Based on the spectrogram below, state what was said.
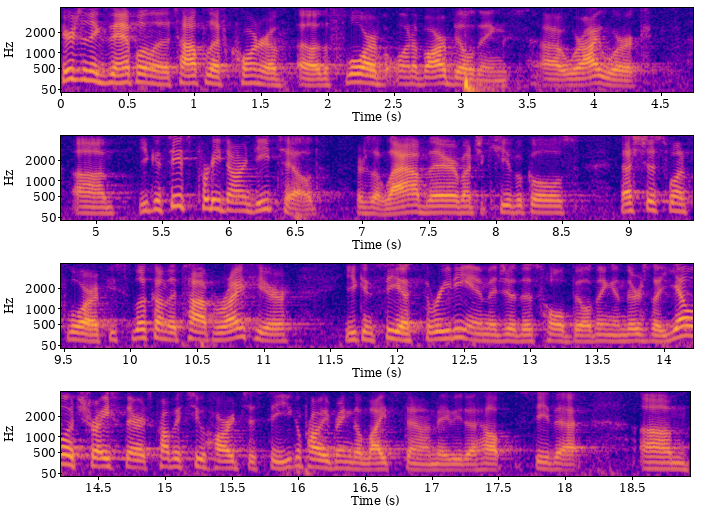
Here's an example in the top left corner of uh, the floor of one of our buildings uh, where I work. Um, you can see it's pretty darn detailed. There's a lab there, a bunch of cubicles. That's just one floor. If you look on the top right here, you can see a 3D image of this whole building, and there's a yellow trace there. It's probably too hard to see. You can probably bring the lights down maybe to help see that. Um,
